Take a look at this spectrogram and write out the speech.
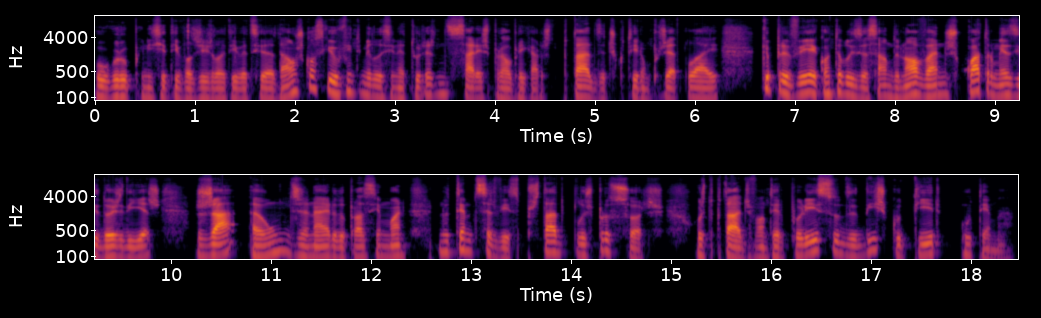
O Grupo Iniciativa Legislativa de Cidadãos conseguiu 20 mil assinaturas necessárias para obrigar os deputados a discutir um projeto de lei que prevê a contabilização de 9 anos, 4 meses e 2 dias, já a 1 de janeiro do próximo ano, no tempo de serviço prestado pelos professores. Os deputados vão ter, por isso, de discutir o tema.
